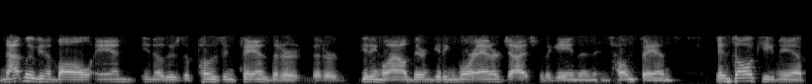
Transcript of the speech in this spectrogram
not moving the ball, and you know there's opposing fans that are that are getting loud there and getting more energized for the game than his home fans. It's all keeping me up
